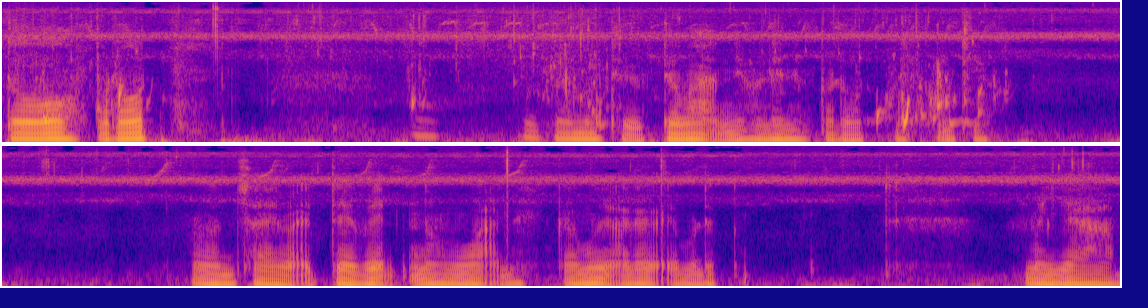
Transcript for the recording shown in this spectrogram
โตปลดมันถือแต่ว่านนี่เขาเล่นปลดดนะจริงมันใส่ไว้แต่เวทน้องหวานนี่ก็มืออะไรไอ้มันมายาม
